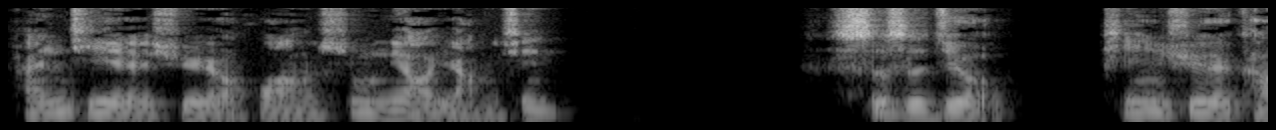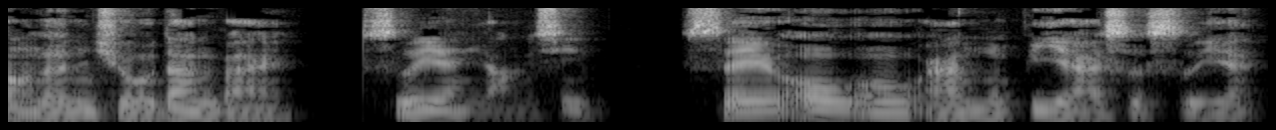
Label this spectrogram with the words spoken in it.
含铁血黄素尿阳性。四十九，贫血抗人球蛋白试验阳性，COOMBS 试验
